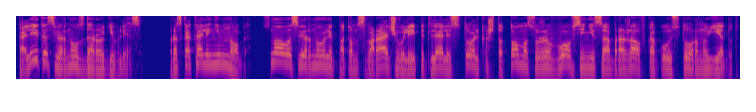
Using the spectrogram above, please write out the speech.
Калика свернул с дороги в лес. Проскакали немного, снова свернули, потом сворачивали и петляли столько, что Томас уже вовсе не соображал, в какую сторону едут.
